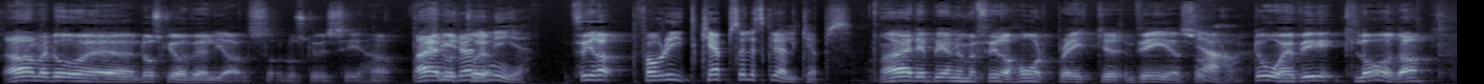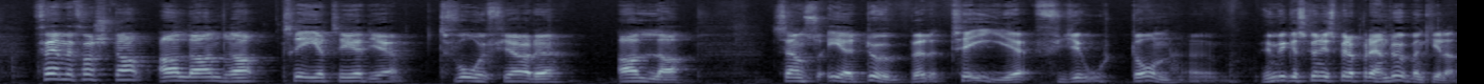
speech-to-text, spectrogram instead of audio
Ja, men då, eh, då ska jag välja alltså. Då ska vi se här. Nej, då 4 tar eller jag- 9? Fyra. Favoritkeps eller skrällkeps? Nej, det blir nummer fyra, Heartbreaker VS. Och Jaha. Då är vi klara. Fem i första, alla andra. Tre i tredje, två i fjärde, alla. Sen så är dubbel 10, 14. Eh, Hur mycket ska ni spela på den dubbeln killar?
